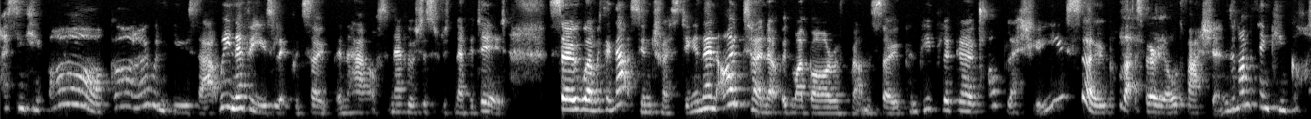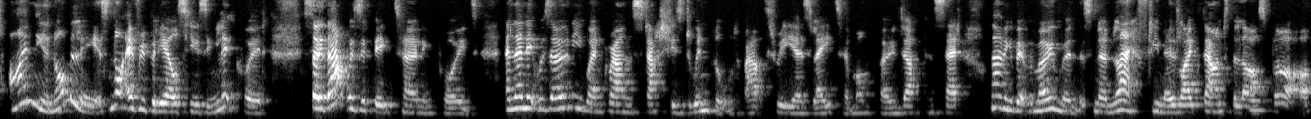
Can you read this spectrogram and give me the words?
I was thinking, oh God, I wouldn't use that. We never use liquid soap in the house, never just, just never did. So um, I think that's interesting. And then I'd turn up with my bar of brand soap, and people would go, "Oh, bless you, you use soap." Well, that's very old-fashioned. And I'm thinking, God, I'm the anomaly. It's not everybody else using liquid. So that was a big turning point. And then it was only when Grand stashes dwindled about three years later, Mom phoned up and said, "I'm having a bit of a moment. There's none left. You know, like down to the last oh. bar."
